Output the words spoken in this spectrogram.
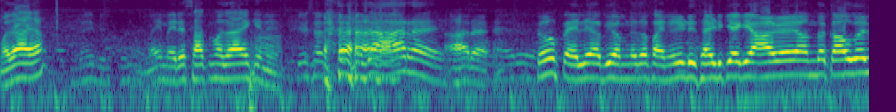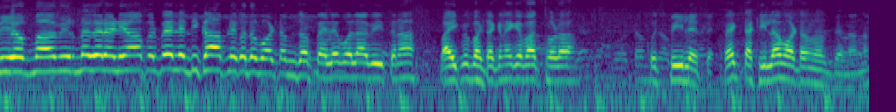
मज़ा आया? नहीं बिल्कुल नहीं। नहीं मेरे साथ मज़ा आया कि नहीं? के साथ तो मज़ा आ रहा है। आ रहा है। तो पहले अभी हमने तो फाइनली डिसाइड किया कि आ गए हम तो काऊ गली ऑफ़ महावीर नगर एंड यहाँ पर पहले दिखा अपने को तो बॉटम अप पहले बोला अभी इतना बाइक पे भटकने के बाद थोड़ा कुछ पी लेते। हैं एक टकीला बॉटम अप देना ना।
